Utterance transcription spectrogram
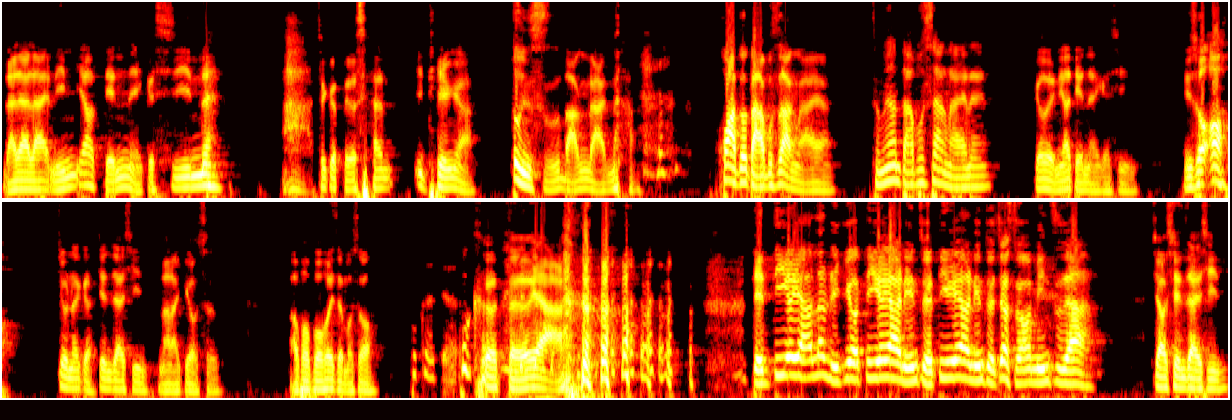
来来来，您要点哪个心呢？啊，这个德山一听啊，顿时茫然呐，话都答不上来啊。怎么样答不上来呢？各位，你要点哪个心？你说哦，就那个现在心，拿来给我吃。老婆婆会怎么说？不可得，不可得呀。点第二样，那你给我第二样零嘴，第二样零嘴叫什么名字啊？叫现在心，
